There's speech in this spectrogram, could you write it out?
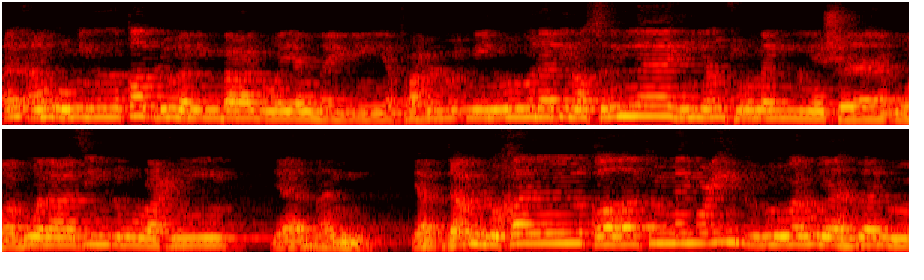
الأمر من قبل ومن بعد ويومئذ يفرح المؤمنون بنصر الله. ينصر من يشاء وهو العزيز الرحيم. يا من يبدأ الخلق ثم يعيده وهو أهبل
